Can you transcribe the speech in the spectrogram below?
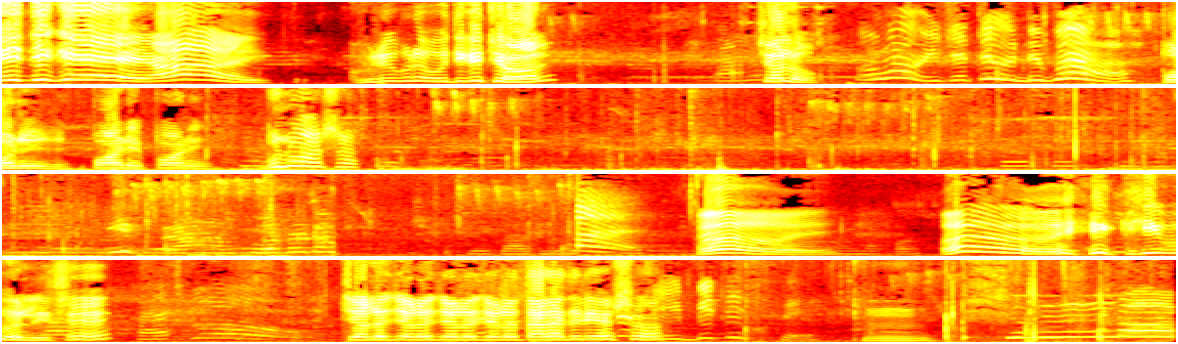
এইদিকে আয়। ঘুরে ঘুরে ওইদিকে চল। চলো। পরে পরে পরে। বুনু আসো। কি বলিস এ? চলো চলো চলো চলো তাড়াতাড়ি আসো। হুম। সুন্দর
